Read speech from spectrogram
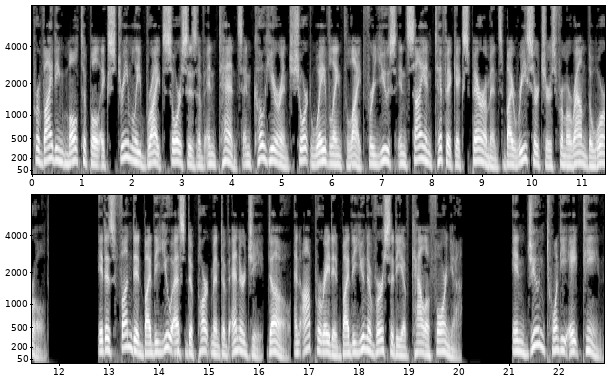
providing multiple extremely bright sources of intense and coherent short-wavelength light for use in scientific experiments by researchers from around the world. It is funded by the U.S. Department of Energy and operated by the University of California. In June 2018,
